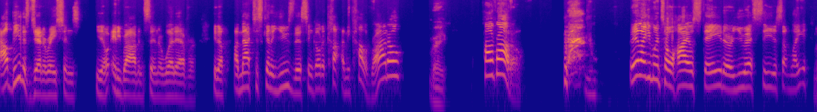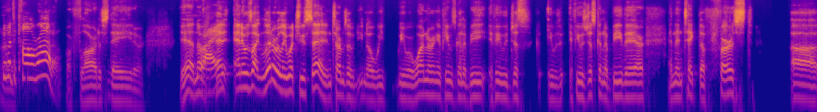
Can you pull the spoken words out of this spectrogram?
I'll be this generation's, you know, Eddie Robinson or whatever. You know, I'm not just going to use this and go to, I mean, Colorado. Right. Colorado. They like he went to Ohio State or USC or something like it. He right. went to Colorado or Florida State or yeah, no, right? and, and it was like literally what you said in terms of you know we we were wondering if he was going to be if he would just he was if he was just going to be there and then take the first uh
